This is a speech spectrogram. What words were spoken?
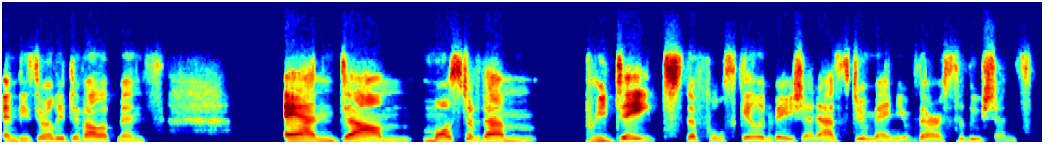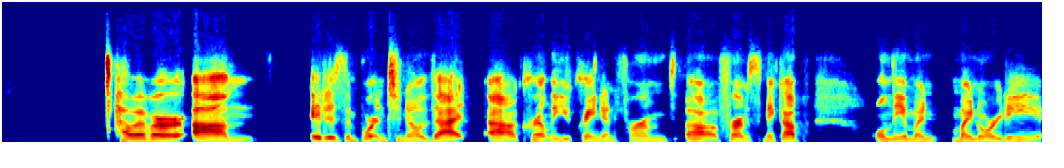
in these early developments, and um, most of them predate the full-scale invasion, as do many of their solutions. However, um, it is important to know that uh, currently Ukrainian firms, uh, firms make up only a min minority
